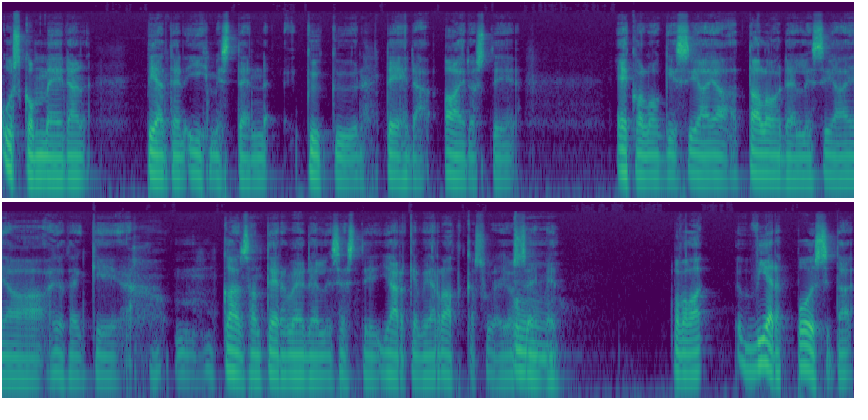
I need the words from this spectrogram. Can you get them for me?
usko meidän pienten ihmisten kykyyn tehdä aidosti ekologisia ja taloudellisia ja jotenkin kansanterveydellisesti järkeviä ratkaisuja, jos mm. ei me tavallaan viedä pois sitä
